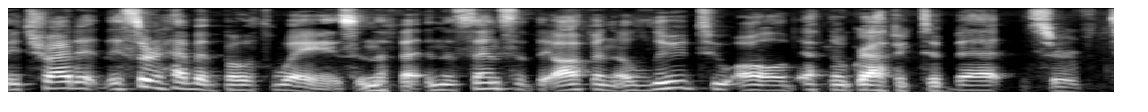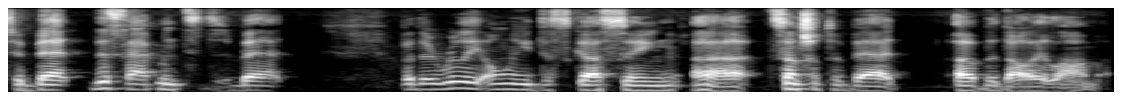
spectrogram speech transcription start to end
They try to they sort of have it both ways in the in the sense that they often allude to all of ethnographic Tibet, sort of Tibet. This happened to Tibet, but they're really only discussing uh, central Tibet of the Dalai Lama.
